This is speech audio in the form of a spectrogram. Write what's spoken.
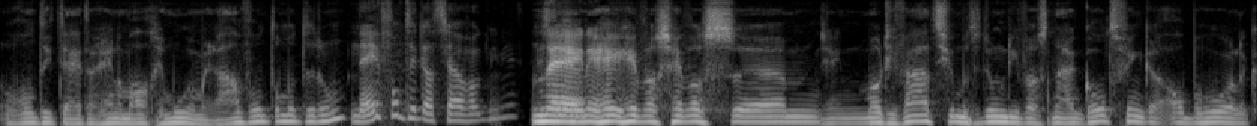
rond die tijd er helemaal geen moer meer aan vond om het te doen. Nee, vond hij dat zelf ook niet meer? Nee, nee hij, hij was, hij was, ehm, zijn motivatie om het te doen, die was na Goldfinger al behoorlijk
